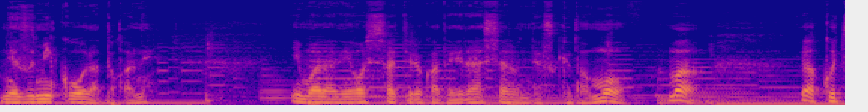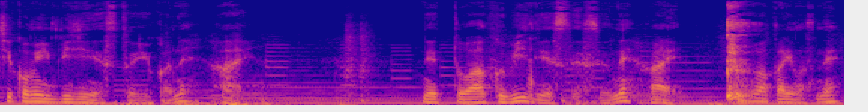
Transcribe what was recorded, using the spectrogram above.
ネズミ講だとかね今だにおっしゃってる方いらっしゃるんですけどもまあ要は口コミビジネスというかねはい。ネットワークビジネスですよね。はい。わかりますね。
